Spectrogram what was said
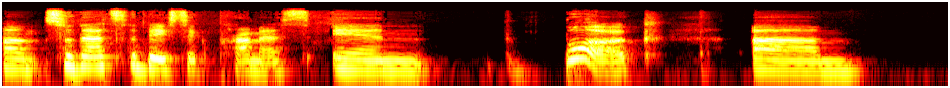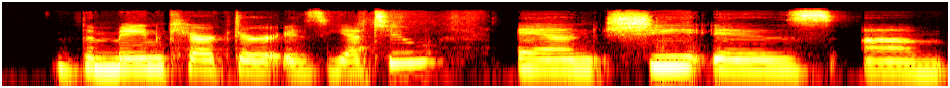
Um, so that's the basic premise. In the book, um, the main character is Yetu, and she is um,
